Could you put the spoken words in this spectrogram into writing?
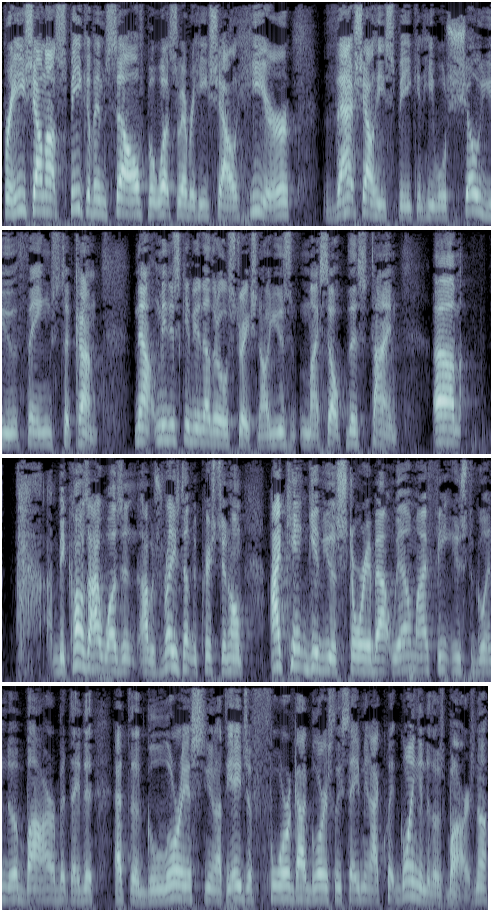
for He shall not speak of Himself, but whatsoever He shall hear, that shall He speak, and He will show you things to come. Now, let me just give you another illustration. I'll use myself this time. Um, because I wasn't, I was raised up in a Christian home, I can't give you a story about, well, my feet used to go into a bar, but they did, at the glorious, you know, at the age of four, God gloriously saved me and I quit going into those bars. No,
